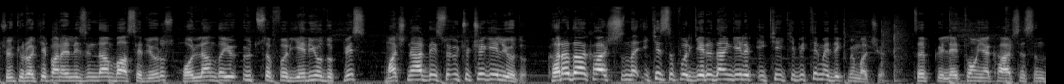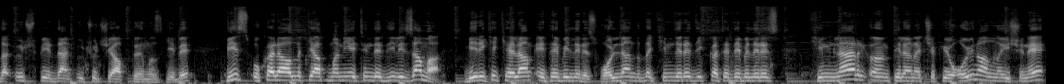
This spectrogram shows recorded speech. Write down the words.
Çünkü rakip analizinden bahsediyoruz. Hollanda'yı 3-0 yeniyorduk biz. Maç neredeyse 3-3'e geliyordu. Karadağ karşısında 2-0 geriden gelip 2-2 bitirmedik mi maçı? Tıpkı Letonya karşısında 3-1'den 3-3 yaptığımız gibi. Biz ukalalık yapma niyetinde değiliz ama bir iki kelam edebiliriz. Hollanda'da kimlere dikkat edebiliriz? Kimler ön plana çıkıyor? Oyun anlayışı ne?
